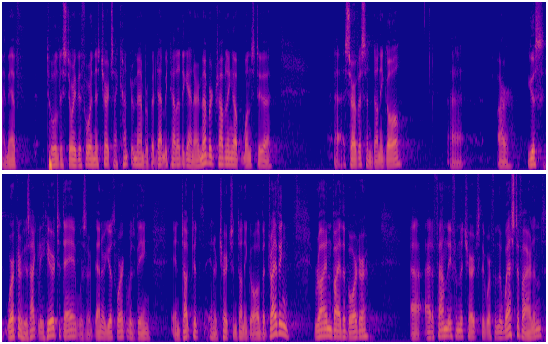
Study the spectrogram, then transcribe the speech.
I may have told this story before in this church, I can't remember, but let me tell it again. I remember traveling up once to a, a service in Donegal. Uh, our youth worker, who's actually here today, was our, then our youth worker, was being inducted in our church in Donegal. But driving round by the border, uh, I had a family from the church. They were from the west of Ireland,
